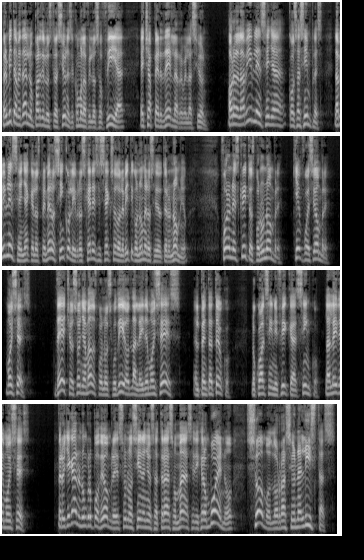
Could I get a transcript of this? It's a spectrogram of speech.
Permítame darle un par de ilustraciones de cómo la filosofía echa a perder la revelación. Ahora, la Biblia enseña cosas simples. La Biblia enseña que los primeros cinco libros, Génesis, Éxodo, Levítico, Números y Deuteronomio, fueron escritos por un hombre. ¿Quién fue ese hombre? Moisés. De hecho, son llamados por los judíos la ley de Moisés, el Pentateuco, lo cual significa cinco, la ley de Moisés. Pero llegaron un grupo de hombres unos cien años atrás o más y dijeron, bueno, somos los racionalistas.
